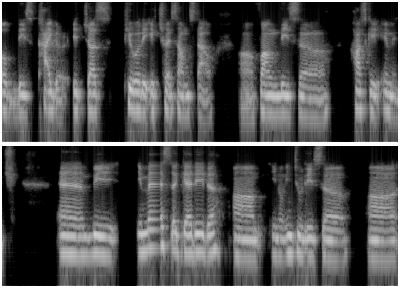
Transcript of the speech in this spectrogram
of this tiger. It just purely extracts some style uh, from this uh, Husky image. And we investigated, um, you know, into this uh, uh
